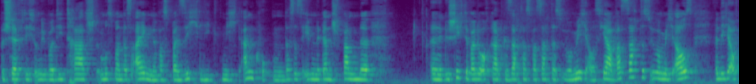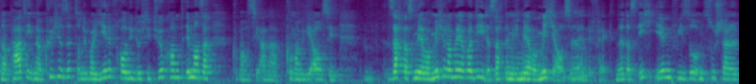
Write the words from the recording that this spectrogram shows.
beschäftigt und über die tratscht, muss man das eigene, was bei sich liegt, nicht angucken. Das ist eben eine ganz spannende äh, Geschichte, weil du auch gerade gesagt hast, was sagt das über mich aus? Ja, was sagt es über mich aus, wenn ich auf einer Party in der Küche sitze und über jede Frau, die durch die Tür kommt, immer sagt, guck mal, was die anhat, guck mal, wie die aussieht sagt das mehr über mich oder mehr über die? Das sagt nämlich Mhm. mehr über mich aus im Ja. Endeffekt. Ne? Dass ich irgendwie so im Zustand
